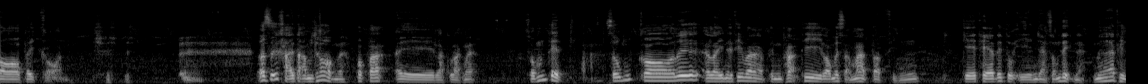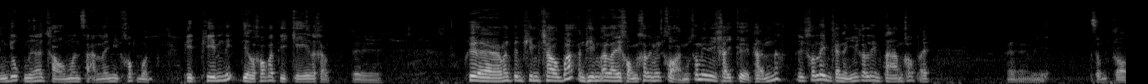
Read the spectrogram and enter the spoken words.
รอไปก่อน แล้วซื้อขายตามชอบนะพระพระไอ้หลักๆนะสมเด็จสมกอหรืออะไรเนี่ยที่ว่าเป็นพระที่เราไม่สามารถตัดสินเกแท้ได้ตัวเองอย่างสมเด็จเนี่ยเนื้อถึงยุคเนื้อเขามันสารอะไรมีครบหมดผิดพิมพ์นิดเดียวเขาก็ตีเกแล้วครับเออเพื่อมันเป็นพิมพ์ชาวบ้านพิมพ์อะไรของเขาสมัยก่อนก็ไม่มีใครเกิดทันเนะคือเขาเล่นกันอย่างนี้ก็เล่นตามเข้าไปเออนี่สมกอ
